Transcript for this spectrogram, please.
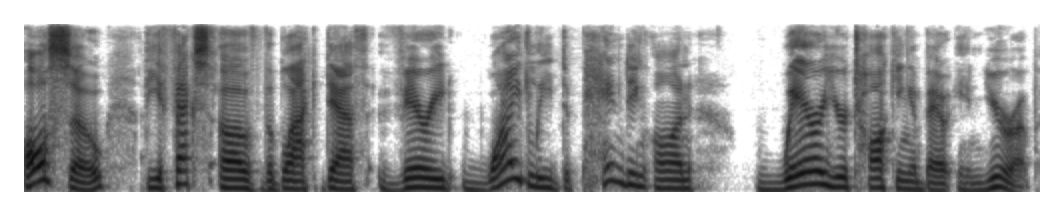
Also, the effects of the Black Death varied widely depending on where you're talking about in Europe.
